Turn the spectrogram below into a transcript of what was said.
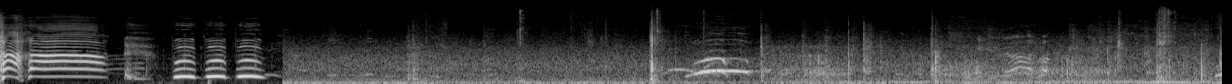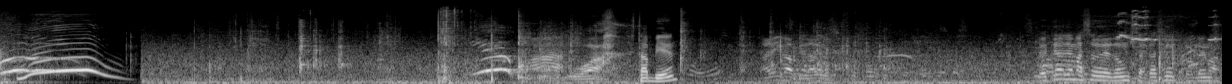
¡Ja, ja! ¡Pum, pum, pum! ¿Estás bien? Ahora iba a pedales. Yo te demasiado de downside, ha sido el problema.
